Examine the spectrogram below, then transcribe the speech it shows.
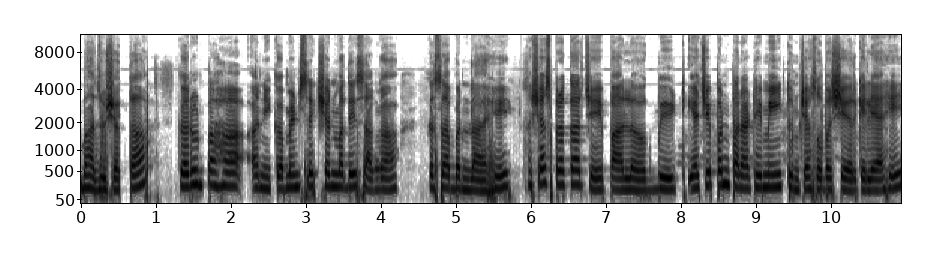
भाजू शकता. करून पहा आणि कमेंट सेक्शनमध्ये सांगा कसा बनला आहे. अशाच प्रकारचे पालक बीट याचे पण पराठे मी तुमच्यासोबत शेअर केले आहे.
